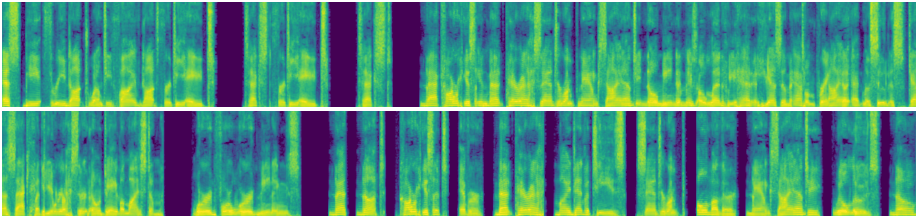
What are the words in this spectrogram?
SB 3.25.38. Text 38. Text Nakarhis in mat para santarupnang sayanti no minamizo ledhi hedihyesam atom praya atmasudas kasakhadura deva devamistam. Word for word meanings. Nat, not, karhisat, ever, mat para, my devotees, santarup, O mother, nang sayanti, will lose, no,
